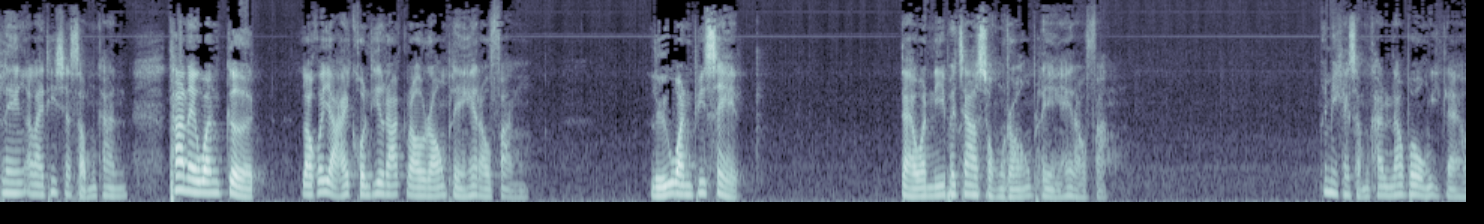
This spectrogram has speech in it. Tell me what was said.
เพลงอะไรที่จะสำคัญ ถ้าในวันเกิดเราก็อยากให้คนที่รักเราร้องเพลงให้เราฟัง หรือวันพิเศษ แต่วันนี้พระเจ้าทรงร้องเพลงให้เราฟัง ไม่มีใครสำคัญเท่าพระองค์อีกแล้ว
